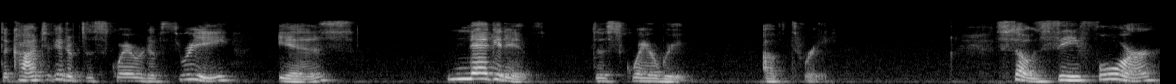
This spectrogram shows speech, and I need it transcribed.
the conjugate of the square root of 3 is negative the square root of 3. So Z4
